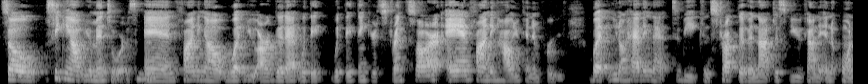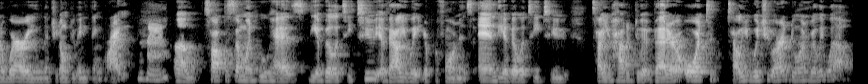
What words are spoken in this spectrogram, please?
So seeking out your mentors mm-hmm. and finding out what you are good at, what they what they think your strengths are, and finding how you can improve. But you know, having that to be constructive and not just you kind of in a corner worrying that you don't do anything right. Mm-hmm. Um, talk to someone who has the ability to evaluate your performance and the ability to tell you how to do it better or to tell you what you are doing really well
